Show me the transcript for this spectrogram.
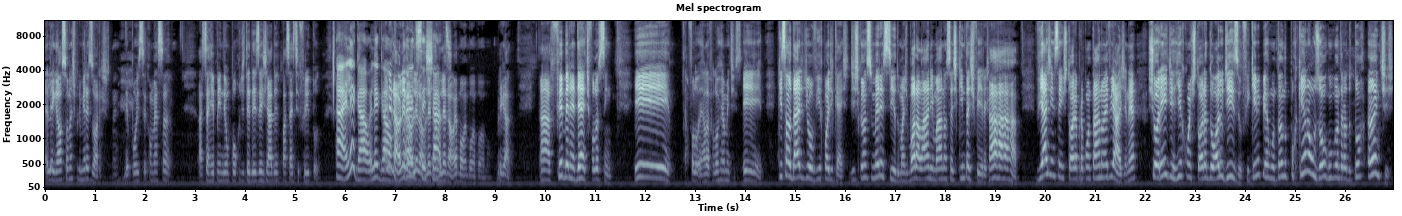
é legal só nas primeiras horas. né? Depois você começa a se arrepender um pouco de ter desejado passar esse frio todo. Ah, é legal, é legal. É legal, é legal, Para é legal, é legal, é legal. É bom, é bom, é bom, é bom. Obrigado. A Fê Benedetti falou assim. E. Ela falou, ela falou realmente isso. E, que saudade de ouvir podcast. Descanso merecido, mas bora lá animar nossas quintas-feiras. Ha, ha, ha, ha. Viagem sem história pra contar não é viagem, né? Chorei de rir com a história do óleo diesel. Fiquei me perguntando por que não usou o Google Tradutor antes.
